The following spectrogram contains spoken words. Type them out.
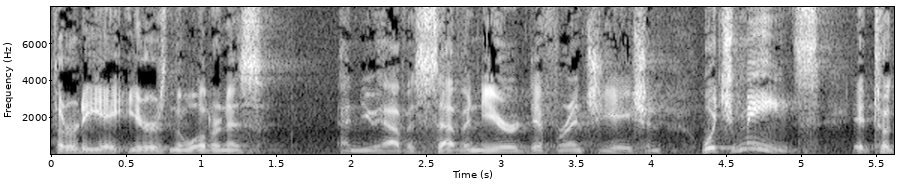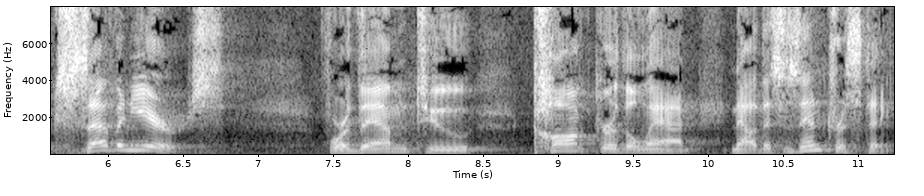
38 years in the wilderness, and you have a seven year differentiation, which means it took seven years for them to conquer the land. Now, this is interesting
